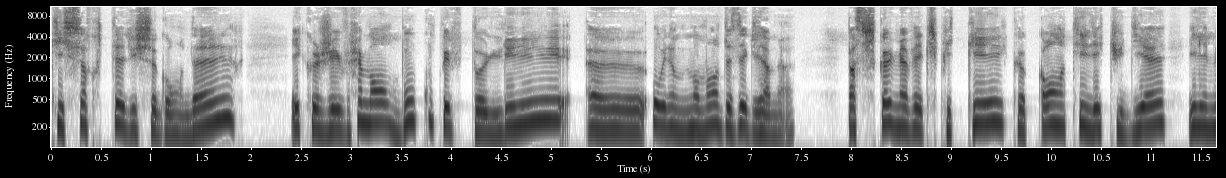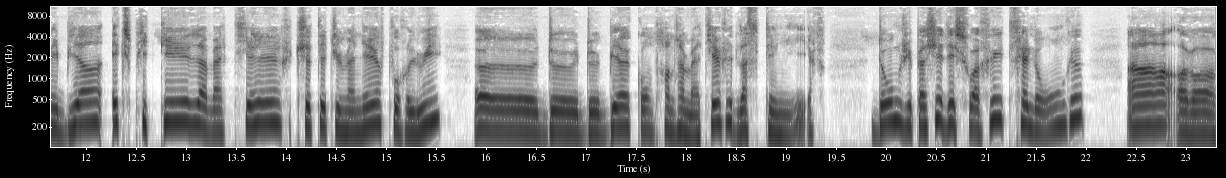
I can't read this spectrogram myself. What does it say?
qui sortait du secondaire et que j'ai vraiment beaucoup épaulé euh, au moment des examens. Parce qu'il m'avait expliqué que quand il étudiait, il aimait bien expliquer la matière, que c'était une manière pour lui euh, de, de bien comprendre la matière et de la retenir. Donc j'ai passé des soirées très longues à,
